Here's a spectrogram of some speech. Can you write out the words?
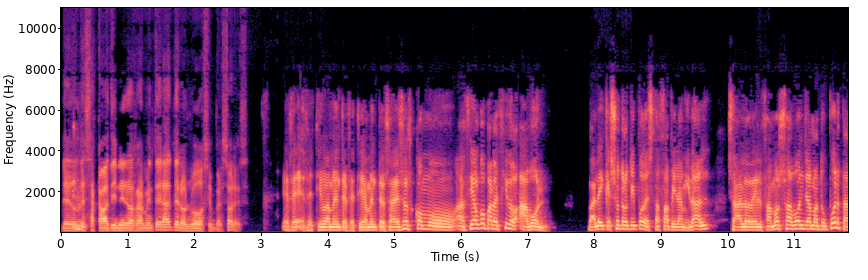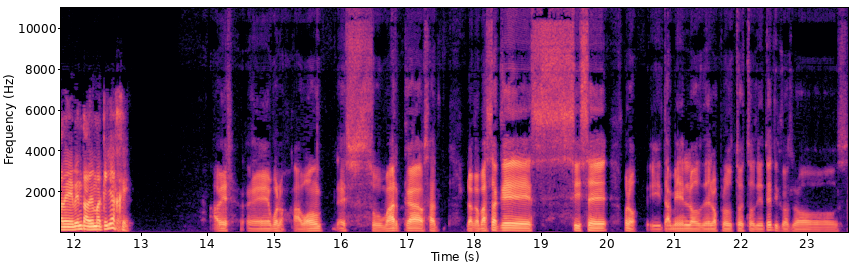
De donde sacaba dinero realmente era de los nuevos inversores. efectivamente, efectivamente. O sea, eso es como. Hacía algo parecido a Bon. ¿Vale? Que es otro tipo de estafa piramidal. O sea, lo del famoso Avon llama a tu puerta de venta de maquillaje. a ver, eh, bueno, Avon es su marca, o sea, lo que pasa que sí se, bueno, y también los de los productos estos dietéticos, los...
